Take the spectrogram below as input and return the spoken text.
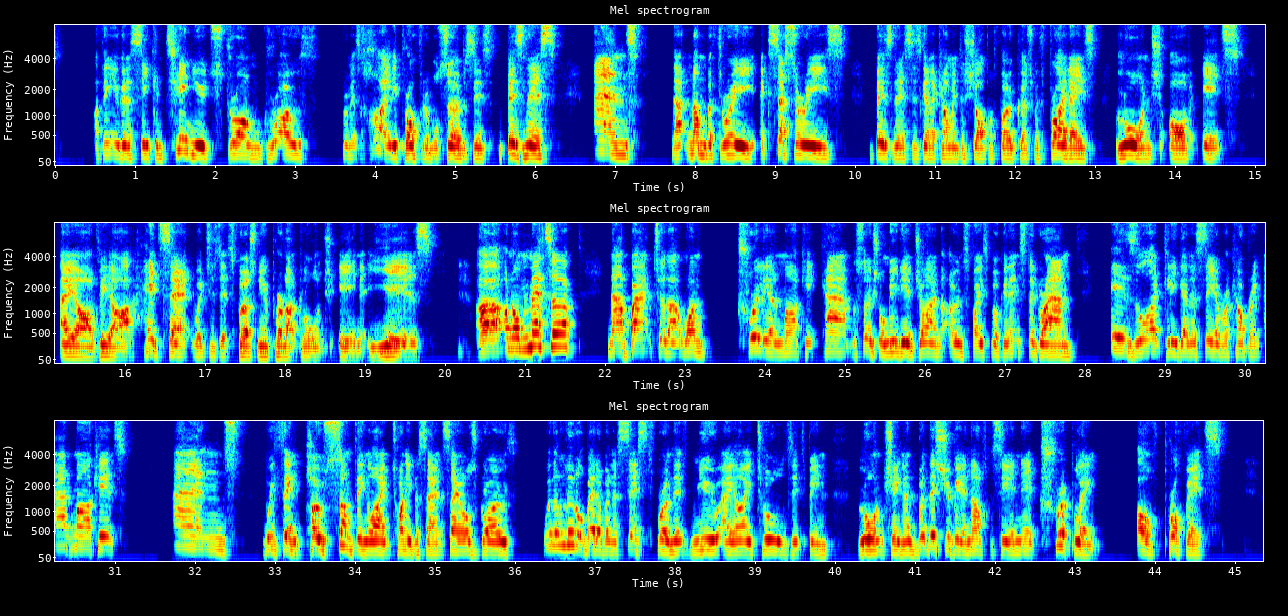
I think you're going to see continued strong growth from its highly profitable services business. And that number three accessories business is going to come into sharper focus with Friday's launch of its AR VR headset, which is its first new product launch in years. Uh, and on Meta, now back to that one trillion market cap, the social media giant that owns Facebook and Instagram is likely going to see a recovering ad market. And we think post something like 20% sales growth with a little bit of an assist from its new AI tools it's been launching. And but this should be enough to see a near tripling of profits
